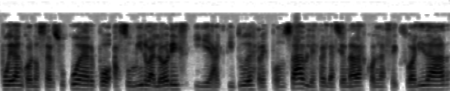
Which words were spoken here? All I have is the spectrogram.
puedan conocer su cuerpo, asumir valores y actitudes responsables relacionadas con la sexualidad,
